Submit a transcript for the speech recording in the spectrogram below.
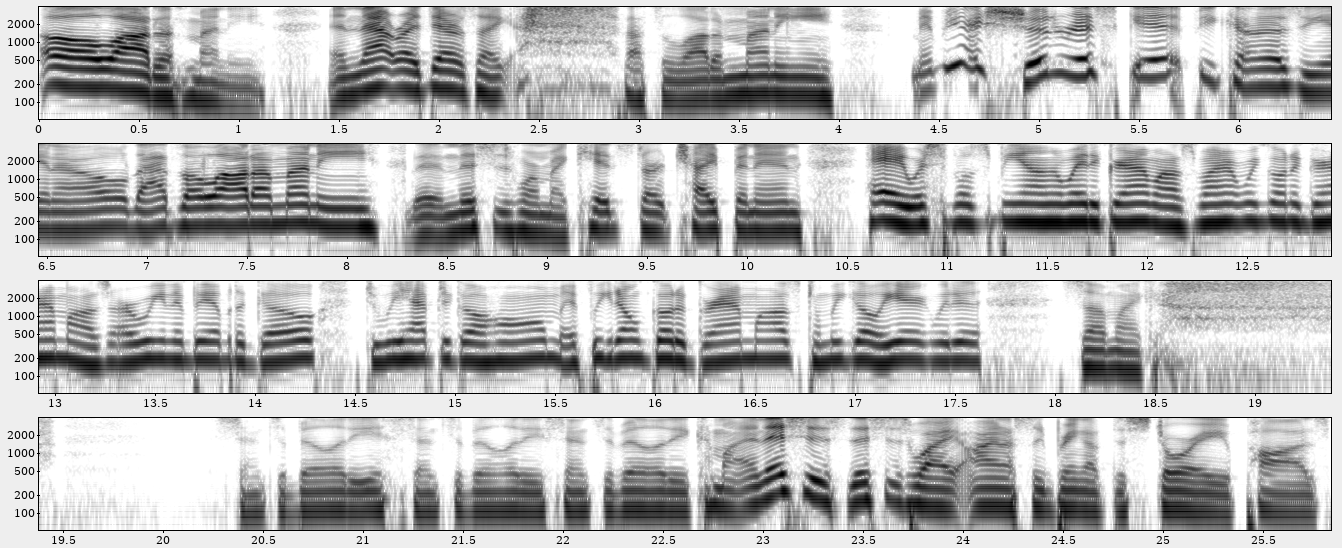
a lot of money. And that right there was like, ah, that's a lot of money maybe I should risk it because, you know, that's a lot of money. And this is where my kids start chiping in. Hey, we're supposed to be on the way to grandma's. Why aren't we going to grandma's? Are we going to be able to go? Do we have to go home? If we don't go to grandma's, can we go here? Can we do So I'm like, sensibility, sensibility, sensibility. Come on. And this is this is why I honestly bring up the story pause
